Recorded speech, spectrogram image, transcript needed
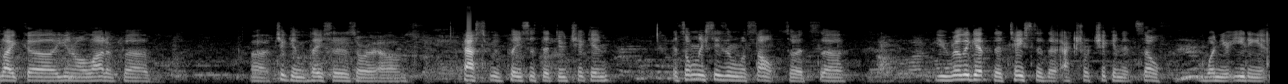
like uh, you know a lot of uh, uh, chicken places or um, fast food places that do chicken. It's only seasoned with salt, so it's uh, you really get the taste of the actual chicken itself when you're eating it.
